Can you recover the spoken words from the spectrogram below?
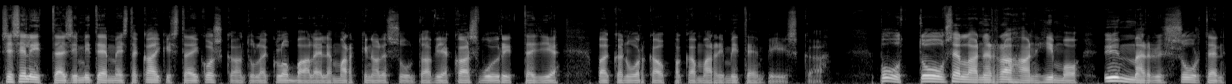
Se selittäisi, miten meistä kaikista ei koskaan tule globaaleille markkinoille suuntaavia kasvuyrittäjiä, vaikka nuorkauppakamari miten piiskaa. Puuttuu sellainen rahan himo, ymmärrys suurten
